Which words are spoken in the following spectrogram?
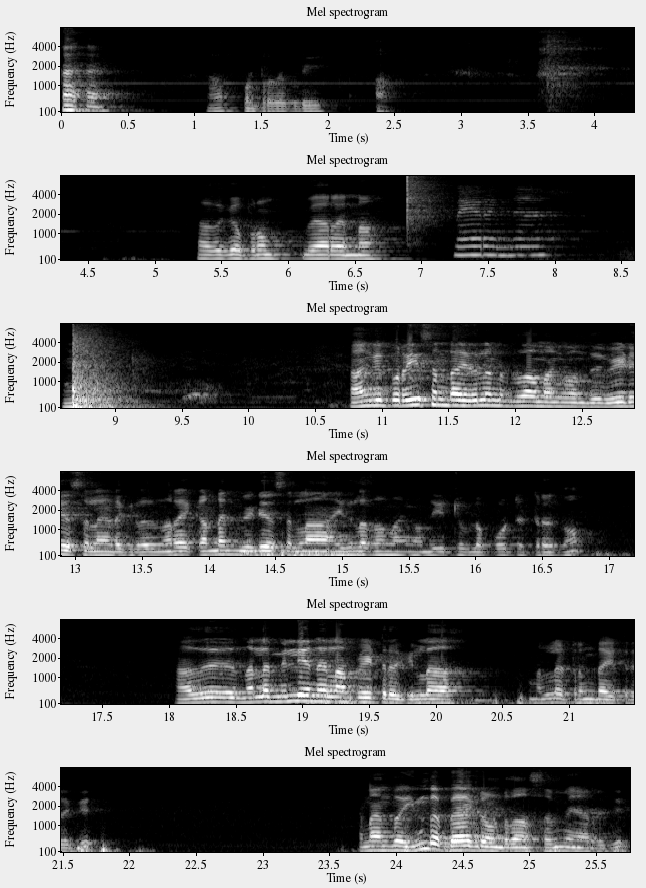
ஆஃப் பண்ணுறது எப்படி? ஆ. அதுக்கப்புறம் வேறு என்ன? வேற என்ன? நாங்கள் இப்போ ரீசெண்டாக இதில் இருந்து தான் நாங்கள் வந்து வீடியோஸ் எல்லாம் எடுக்கிறது. நிறைய கண்டென்ட் வீடியோஸ் எல்லாம் இதில் தான் நாங்கள் வந்து யூடியூப்பில் போட்டுட்ருக்கோம் அது நல்ல மில்லியன் எல்லாம் போயிட்டு இருக்குல்ல நல்ல ட்ரெண்ட் ஆகிட்டுருக்கு ஆனால் இந்த இந்த பேக்ரவுண்டு தான் செம்மையாக இருக்குது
